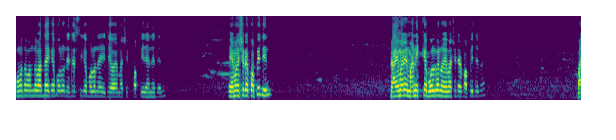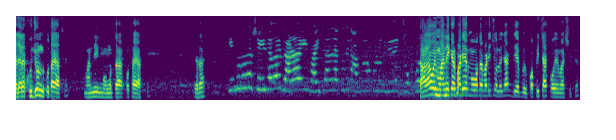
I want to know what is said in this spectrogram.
মমতা বন্দ্যোপাধ্যায়কে বলুন এসএসসি কে বলুন, এই যে ওএমআর শিট কপি এনে দেবে। এমআর শিটের কপি দিন। প্রাইমারির মানিককে বলবেন ওএমআর শিটের কপি দেবে। বাজারে খুঁজুন কোথায় আছে? মানিক মমতা কোথায় আছে? এরা? তারা ওই মানিকের বাড়ি আর মমতার বাড়ি চলে যাক দিয়ে কপি চাক ওএমআর শিটের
